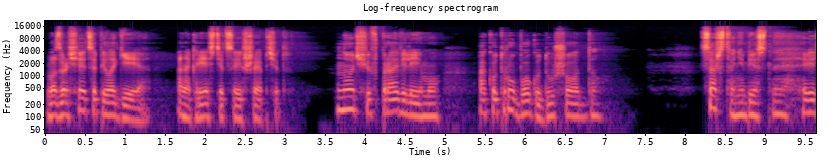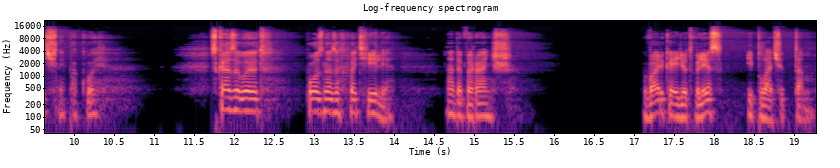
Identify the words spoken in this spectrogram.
Возвращается Пелагея. Она крестится и шепчет. Ночью вправили ему, а к утру Богу душу отдал. Царство небесное, вечный покой. Сказывают, поздно захватили, надо бы раньше. Варька идет в лес и плачет там.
